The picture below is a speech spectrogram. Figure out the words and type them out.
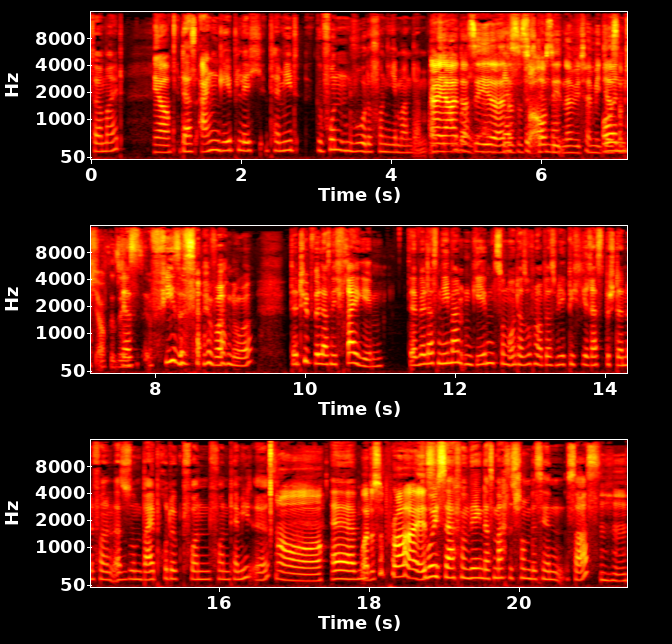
Thermite, Ja. dass angeblich Termit gefunden wurde von jemandem. Ah Also ja, über- dass sie, dass es so aussieht, ne, wie Termit. Ja, das habe ich auch gesehen. Das Fiese ist einfach nur, der Typ will das nicht freigeben. Der will das niemandem geben zum Untersuchen, ob das wirklich die Restbestände von, also so ein Beiprodukt von, von Termit ist. oh, Ähm, what a surprise. wo ich sage, von wegen, das macht es schon ein bisschen sass. mhm.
